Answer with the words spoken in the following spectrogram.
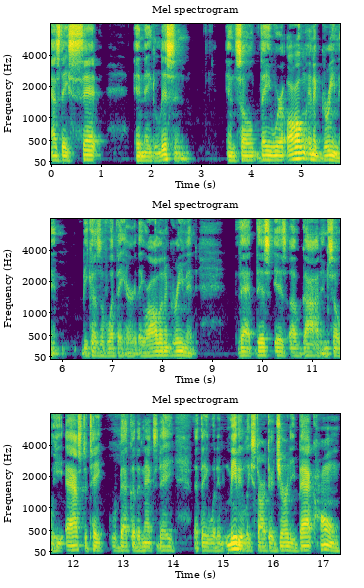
as they sat and they listened And so they were all in agreement because of what they heard. They were all in agreement that this is of God. And so he asked to take Rebecca the next day, that they would immediately start their journey back home.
